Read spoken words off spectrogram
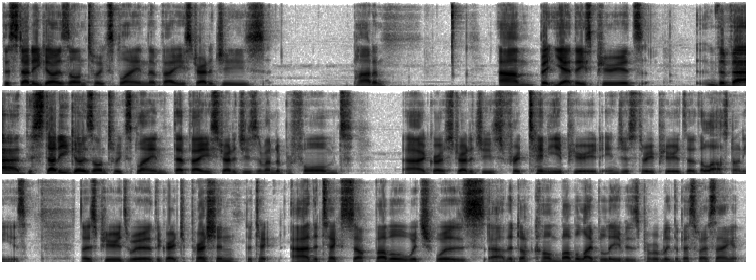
The study goes on to explain that value strategies, pardon, um, but yeah, these periods. The uh, the study goes on to explain that value strategies have underperformed uh, growth strategies for a 10 year period in just three periods over the last 90 years. Those periods were the Great Depression, the tech, uh, the tech stock bubble, which was uh, the dot com bubble, I believe is probably the best way of saying it,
